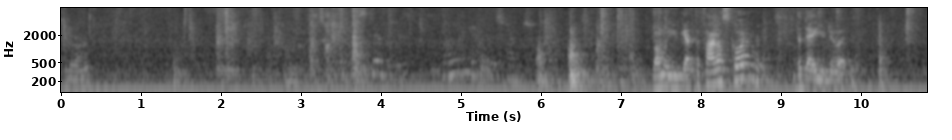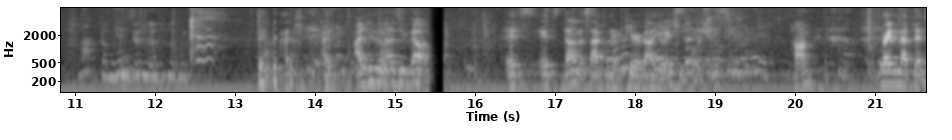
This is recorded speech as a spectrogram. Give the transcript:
Still running? When will you get the final score? The day you do it. I, I, I do them as you go. It's, it's done, aside from the peer evaluation portion. Huh? Right in that bin.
